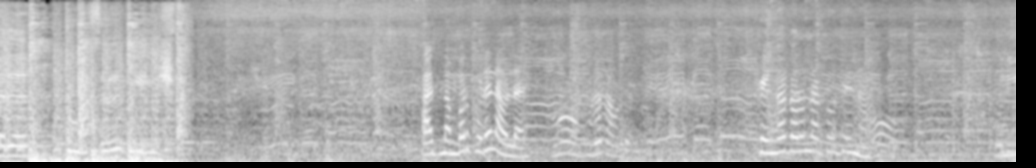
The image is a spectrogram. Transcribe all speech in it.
परमेश्वर तुझ ईश्वर. आज नंबर पुढे लावलाय. हो पुढे लावलं ठेंगा करून दाखवते ना. कोणी?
